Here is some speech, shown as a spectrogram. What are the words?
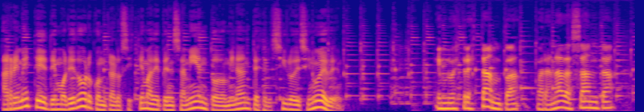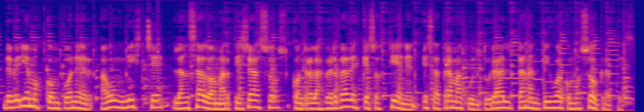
arremete demoledor contra los sistemas de pensamiento dominantes del siglo XIX. En nuestra estampa, para nada santa, deberíamos componer a un Nietzsche lanzado a martillazos contra las verdades que sostienen esa trama cultural tan antigua como Sócrates.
